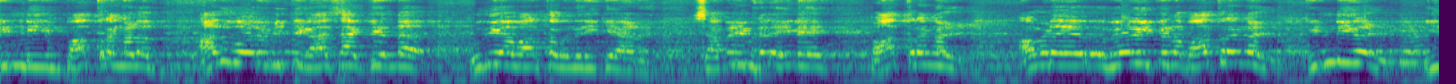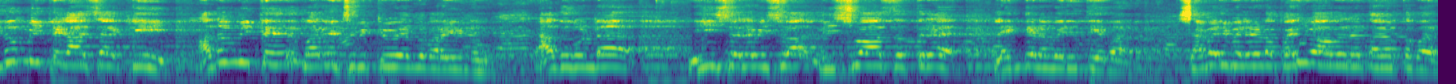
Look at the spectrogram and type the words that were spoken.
കിണ്ടിയും പാത്രങ്ങളും അതുപോലും വിറ്റ് കാശാക്കിയെന്ന് പുതിയ വാർത്ത വന്നിരിക്കുകയാണ്. ശബരിമലയിലെ പാത്രങ്ങൾ അവിടെ ഉപയോഗിക്കുന്ന പാത്രങ്ങൾ കിണ്ടികൾ ഇതും വിറ്റ് കാശാക്കി അതും വിറ്റ് മറിച്ച് വിറ്റു എന്ന് പറയുന്നു. അതുകൊണ്ട് ഈശ്വര വിശ്വാ വിശ്വാസത്തിന് ലംഘനം വരുത്തിയവർ ശബരിമലയുടെ പരിപാലനം തകർത്തവർ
